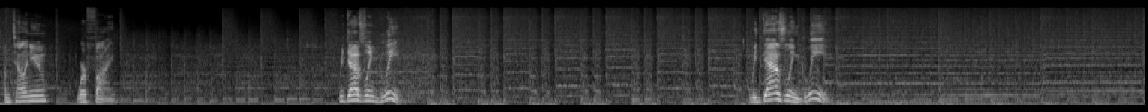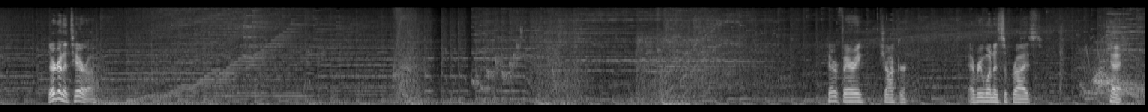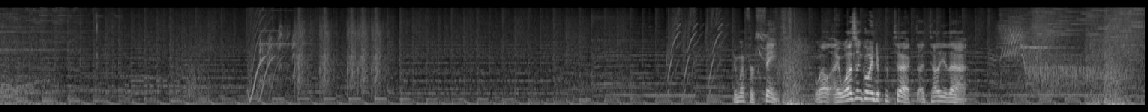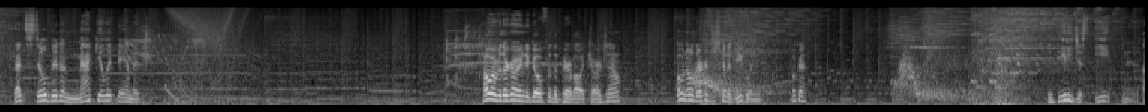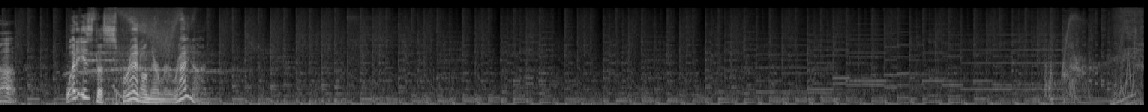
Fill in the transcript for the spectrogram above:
I'm telling you, we're fine. We Dazzling Gleam. We Dazzling Gleam. They're gonna Tera. Fairy. Shocker. Everyone is surprised. Okay. They went for Feint. Well, I wasn't going to Protect, I tell you that. That still did immaculate damage. However, they're going to go for the Parabolic Charge now. Oh no, they're just going to Degling. Okay. Indeedee just eating it up. What is the spread on their Miraidon?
